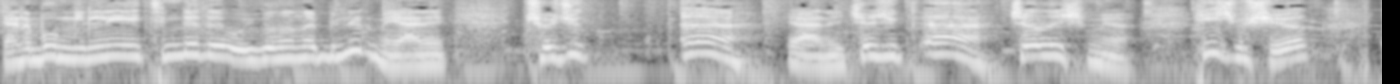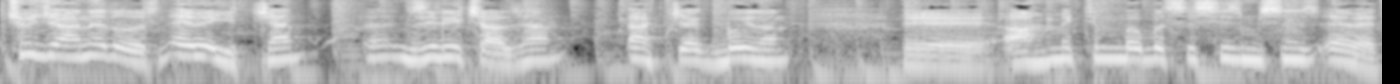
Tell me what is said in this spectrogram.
Yani bu milli eğitimde de uygulanabilir mi? Yani çocuk eh, yani çocuk eh, çalışmıyor. Hiçbir şey yok. Çocuğa ne dolasın eve gideceksin e, zili çalacaksın açacak buyurun ee, Ahmet'in babası siz misiniz? Evet.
